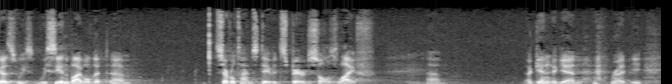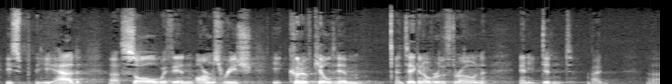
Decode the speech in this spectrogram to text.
Because we, we see in the Bible that um, several times David spared Saul's life. Uh, again and again, right? He, he, he had uh, Saul within arm's reach. He could have killed him and taken over the throne, and he didn't, right? Uh,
